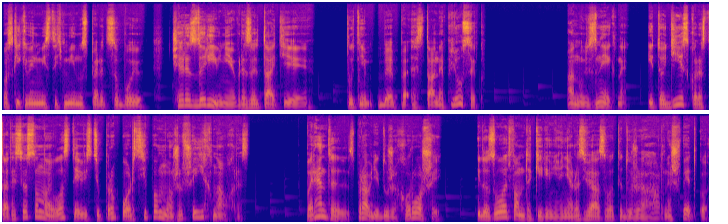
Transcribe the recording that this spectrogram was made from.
оскільки він містить мінус перед собою, через дорівнює. В результаті тут ніби стане плюсик, а 0 зникне, і тоді скористатися основною властивістю пропорцій, помноживши їх навхрест. Варіант справді дуже хороший і дозволить вам такі рівняння розв'язувати дуже гарно і швидко.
